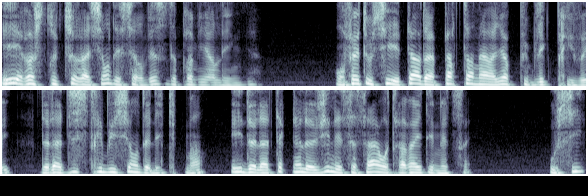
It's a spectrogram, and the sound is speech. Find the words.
et restructuration des services de première ligne. On fait aussi état d'un partenariat public-privé, de la distribution de l'équipement et de la technologie nécessaire au travail des médecins. Aussi,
